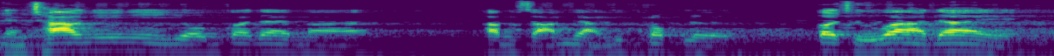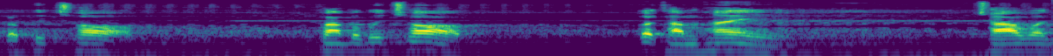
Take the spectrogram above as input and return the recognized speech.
อย่างเช้านี้นี่โยมก็ได้มาทำสามอย่างนี้ครบเลย ก็ถือว่าได้ประพฤติชอบ ความประพฤติชอบ ก็ทำให้เช้าวัน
